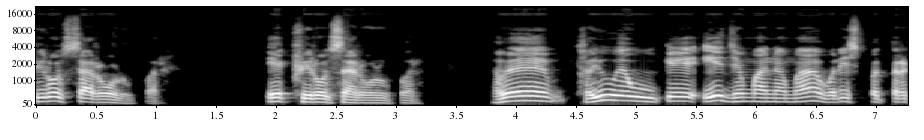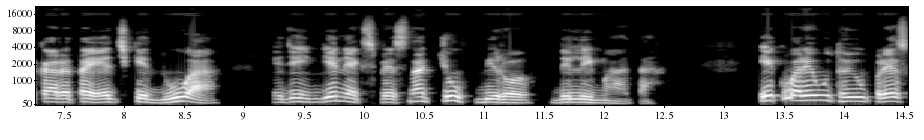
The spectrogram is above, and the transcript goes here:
ફિરોજ શાહ રોડ ઉપર. એક ફિરોઝ શાહ રોડ ઉપર. હવે થયું એવું કે એ જમાનામાં વરિષ્ઠ પત્રકાર હતા એચ કે દુઆ કે જે ઇન્ડિયન એક્સપ્રેસના ચૂફ બ્યુરો દિલ્હીમાં હતા. એકવાર એવું થયું, પ્રેસ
